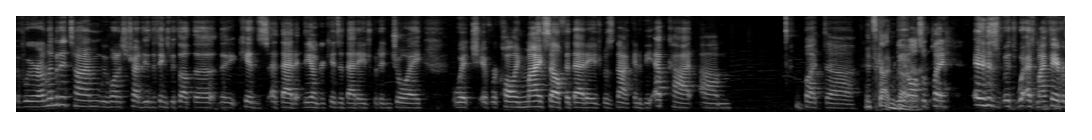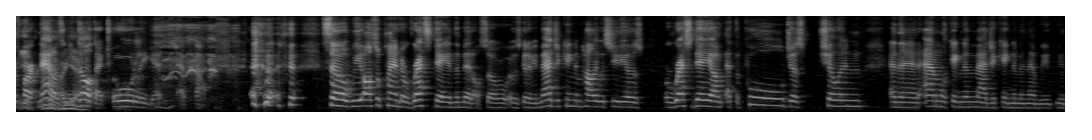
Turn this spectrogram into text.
if we were on limited time, we wanted to try to do the things we thought the the kids at that the younger kids at that age would enjoy. Which, if recalling myself at that age, was not going to be Epcot. Um, but uh, it's gotten we also play. It is it's, it's my favorite Yeah, park now. yeah, As an yeah. adult, I totally get Epcot. so we also planned a rest day in the middle. So it was going to be Magic Kingdom, Hollywood Studios, a rest day on at the pool, just chilling, and then Animal Kingdom, Magic Kingdom, and then we we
